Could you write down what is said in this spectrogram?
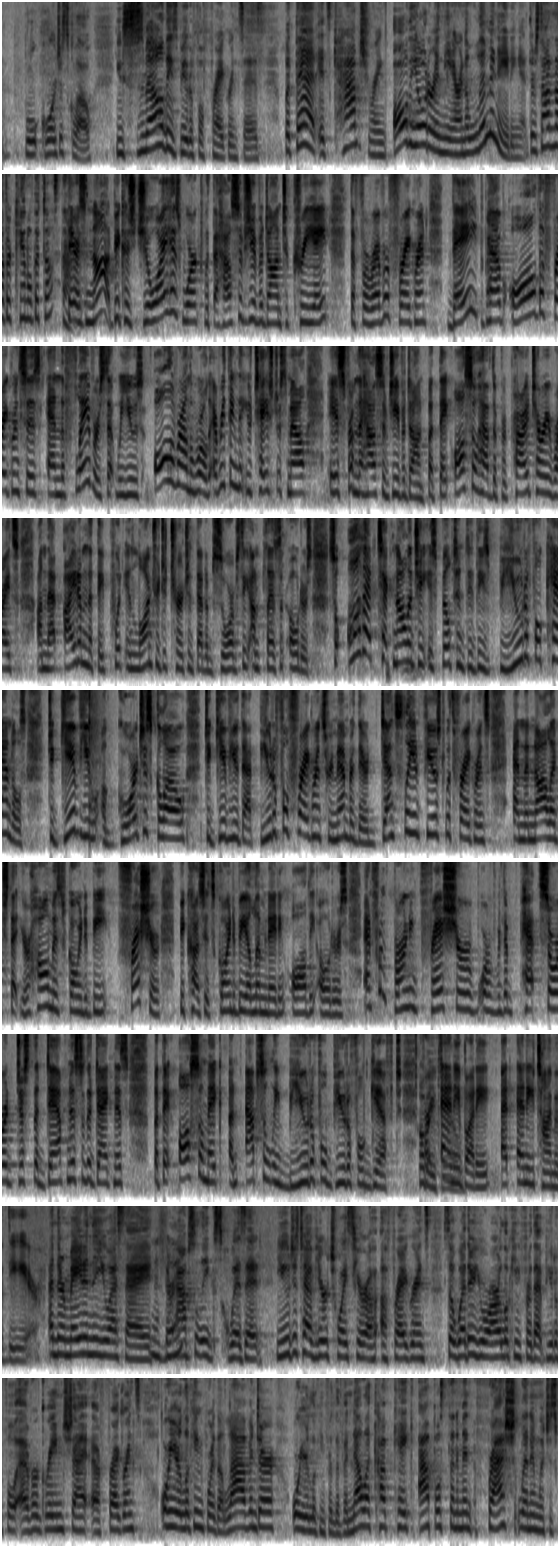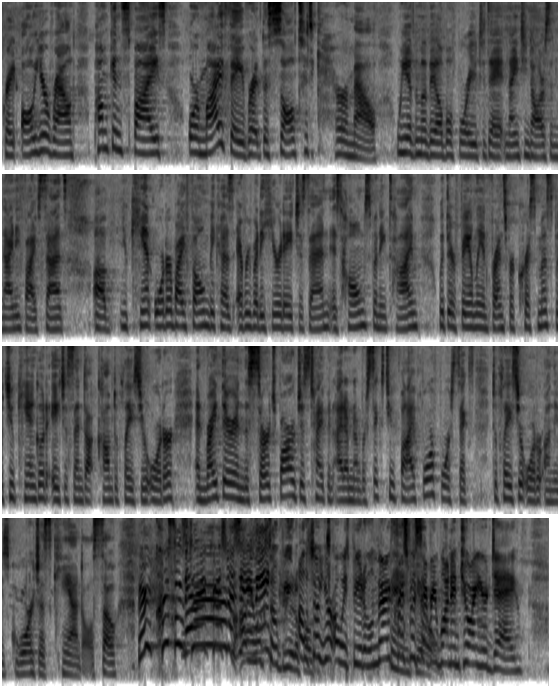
gorgeous glow, you smell these beautiful fragrances, but then it's capturing all the odor in the air and eliminating it. There's not another candle that does that. There's not, because Joy has worked with the House of Givaudan to create the Forever Fragrant. They have all the fragrances and the flavors that we use all around the world. Everything that you taste or smell is from the House of Givaudan, but they also have the proprietary rights on that item that they put in laundry detergent that absorbs the unpleasant odors. So all that technology is built into these beautiful candles to give you a gorgeous glow, to give you that beautiful fragrance fragrance, remember they're densely infused with fragrance and the knowledge that your home is going to be fresher because it's going to be eliminating all the odors and from burning fish or, or the pets or just the dampness or the dankness, but they also make an absolutely beautiful, beautiful gift oh, for anybody at any time of the year. And they're made in the USA. Mm -hmm. They're absolutely exquisite. You just have your choice here of, of fragrance. So whether you are looking for that beautiful evergreen uh, fragrance or you're looking for the lavender or you're looking for the vanilla cupcake, apple cinnamon, fresh linen, which is great all year round, pumpkin spice, or my favorite, the salted caramel. We have them available for you today at $19.95. Uh, you can't order by phone because everybody here at HSN is home spending time with their family and friends for Christmas, but you can go to hsn.com to place your order. And right there in the search bar, just type in item number 625446 to place your order on these gorgeous candles. So Merry Christmas, Merry Christmas, Amy. Oh, you look so beautiful. Oh, so you're always beautiful. Merry Thank Christmas, you. everyone. Enjoy your day.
